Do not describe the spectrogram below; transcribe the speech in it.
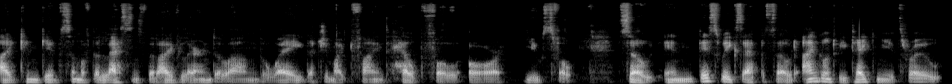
I can give some of the lessons that I've learned along the way that you might find helpful or useful. So, in this week's episode, I'm going to be taking you through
